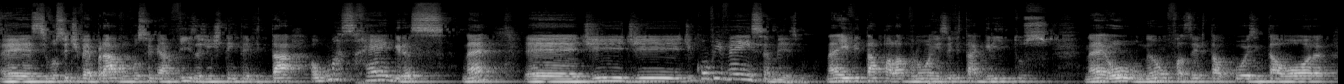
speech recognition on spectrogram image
É, se você estiver bravo, você me avisa, a gente tenta evitar algumas regras né? É, de, de, de convivência mesmo, né? Evitar palavrões, evitar gritos, né? Ou não fazer tal coisa em tal hora,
